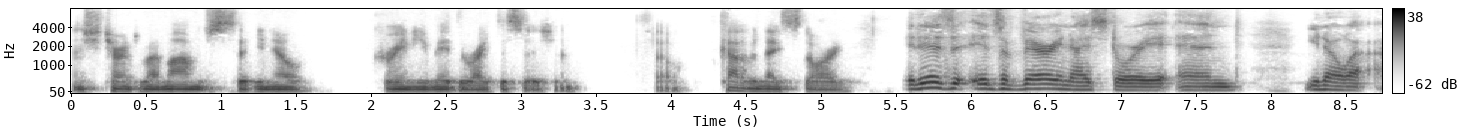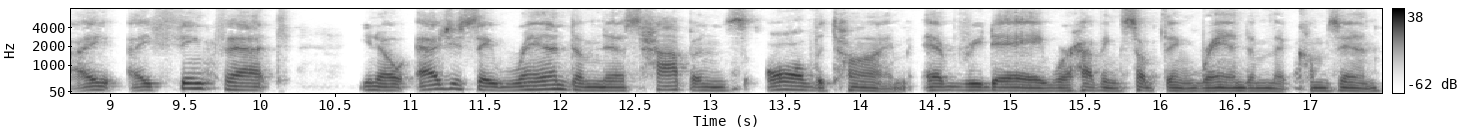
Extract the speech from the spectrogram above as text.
And she turned to my mom and she said, you know, Karina, you made the right decision. So kind of a nice story. It is. It's a very nice story. And, you know, I, I think that, you know, as you say, randomness happens all the time. Every day we're having something random that comes in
